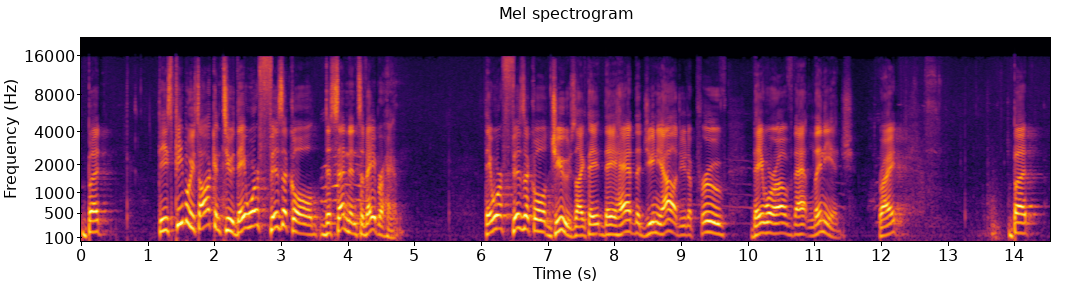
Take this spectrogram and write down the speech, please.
But these people he's talking to, they were physical descendants of Abraham. They were physical Jews. Like they, they had the genealogy to prove they were of that lineage, right? But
